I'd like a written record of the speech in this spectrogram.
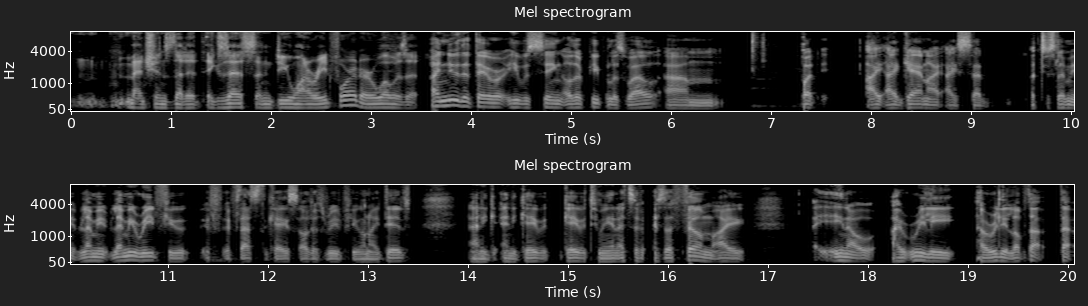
mentions that it exists. And do you want to read for it, or what was it? I knew that they were. He was seeing other people as well, um, but I again, I, I said, just let me let me let me read for you. If if that's the case, I'll just read for you. And I did, and he and he gave it gave it to me. And it's a it's a film I, you know, I really I really love that that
